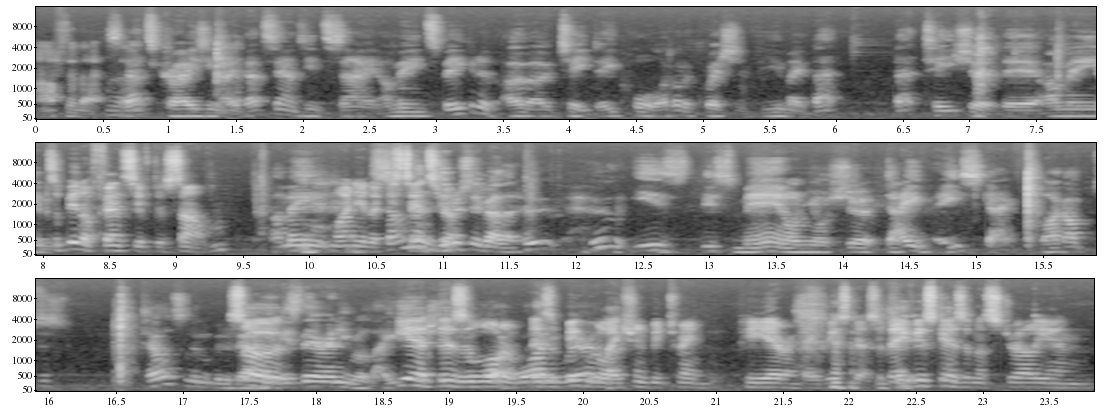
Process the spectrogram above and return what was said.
after that. So That's crazy, mate. That sounds insane. I mean, speaking of OOTD, Paul, I got a question for you, mate. That that T-shirt there. I mean, It's a bit offensive to some. I mean, Might need a something's interesting about that. Who who is this man on your shirt, Dave Eastgate? Like, I'm just tell us a little bit about So- him. Is there any relation? Yeah, there's a lot of there's a big relation between Pierre and Dave Eastgate. So Dave Yeah. Iska is an Australian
